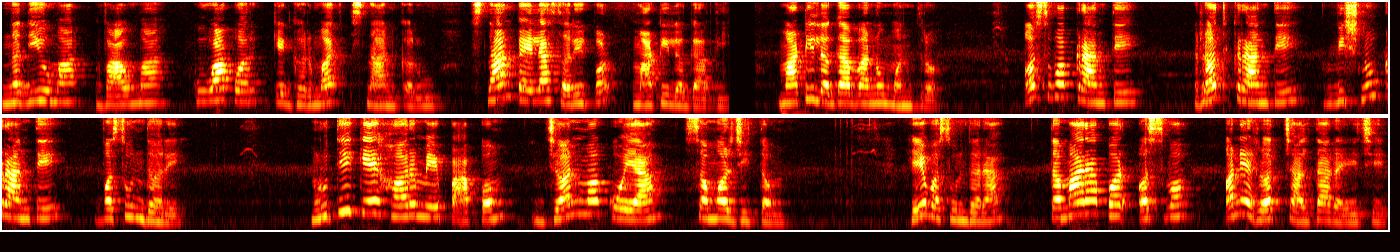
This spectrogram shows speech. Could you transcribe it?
નદીઓમાં, વાવમાં, કૂવા પર કે ઘરમાં જ સ્નાન કરવું. સ્નાન પહેલાં શરીર પર માટી લગાવવી. માટી લગાવવાનો મંત્ર. અશ્વક્રાંતે, રથક્રાંતે, વિષ્ણુક્રાંતે વસુંધરે. મૃતિકે હર મે પાપમ, જન્મ કોયામ સમર્જિતમ. હે વસુંધરા, તમારા પર અશ્વ અને રથ ચાલતા રહે છે.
